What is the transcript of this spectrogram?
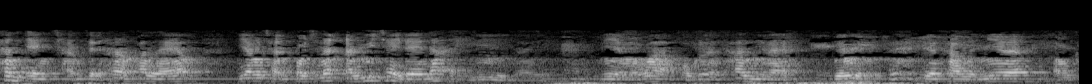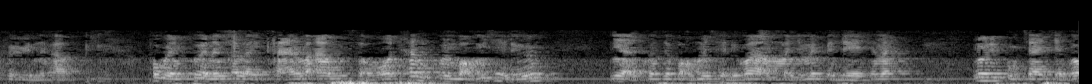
ท่านเองฉันเสร็จห้ามพันแล้ว ยังฉันโภชนะอันไม่ใช่เดนได้นี่ไงนี่มาว่าผมเลยท่านนี่แหละยังอย่าทำอย่างนี้นะเอาคืนนะครับ ผู้เป็นเพื่อนนั้นก็เลยค้านว่าอาวุโสท่านควรบอกไม่ใช่หรือ เนี่ยควรจะบอกไม่ใช่หรือว่ามันยังไม่เป็นเดชใช่ไหมลูกที่ผูกใจเจ็บก็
